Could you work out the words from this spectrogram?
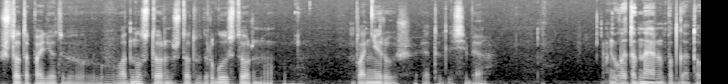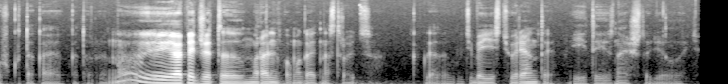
что-то пойдет в одну сторону, что-то в другую сторону, планируешь это для себя. В этом, наверное, подготовка такая, которая... Ну, и опять же, это морально помогает настроиться, когда у тебя есть варианты, и ты знаешь, что делать.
